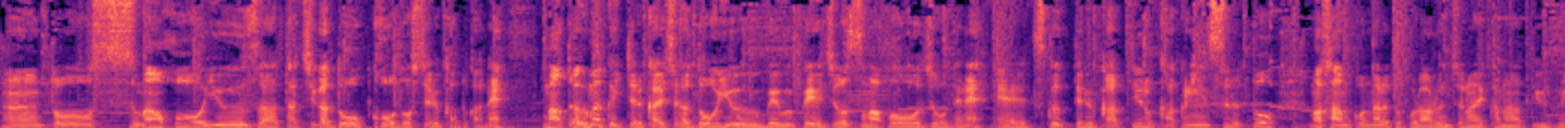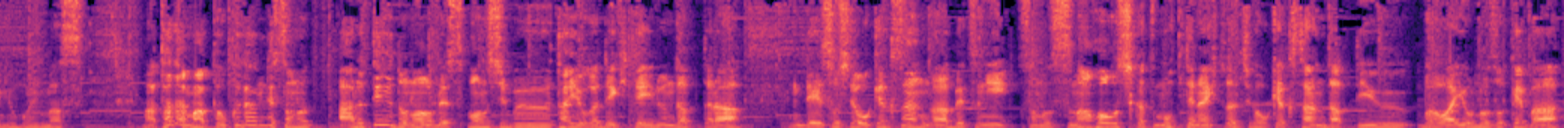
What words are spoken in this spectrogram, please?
うんと、スマホユーザーたちがどう行動してるかとかね、まあ、あとはうまくいってる会社がどういうウェブページをスママホ上でね、えー、作ってるかっていうのを確認すると、まあ、参考になるところあるんじゃないかなというふうに思います。まあ、ただ、まあ、特段でその、ある程度のレスポンシブ対応ができているんだったら、で、そしてお客さんが別に、そのスマホしか持ってない人たちがお客さんだっていう場合を除けば、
